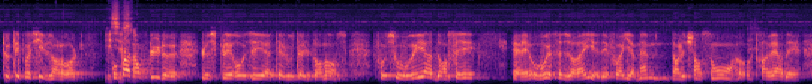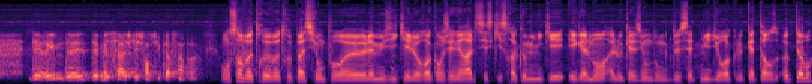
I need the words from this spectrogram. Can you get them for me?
tout est possible dans le rock. Il ne faut pas non plus le, le, scléroser à telle ou telle tendance. Il faut s'ouvrir, danser, ouvrir ses oreilles. Et des fois, il y a même dans les chansons, au travers des des rimes, des, messages qui sont super sympas. On sent votre, votre passion pour euh, la musique et le rock en général, c'est ce qui sera communiqué également à l'occasion donc de cette nuit du rock le 14 octobre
